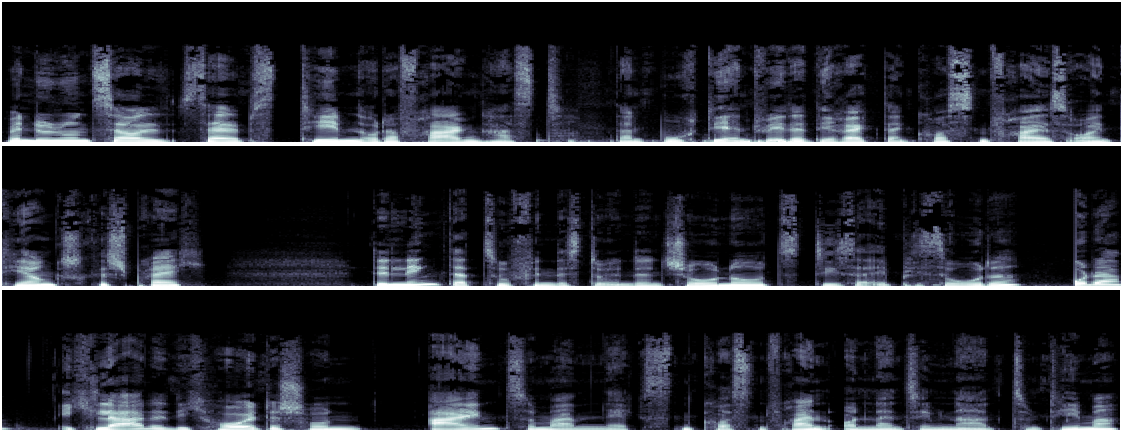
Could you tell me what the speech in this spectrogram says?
Wenn du nun selbst Themen oder Fragen hast, dann buch dir entweder direkt ein kostenfreies Orientierungsgespräch. Den Link dazu findest du in den Show Notes dieser Episode. Oder ich lade dich heute schon ein zu meinem nächsten kostenfreien Online-Seminar zum Thema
